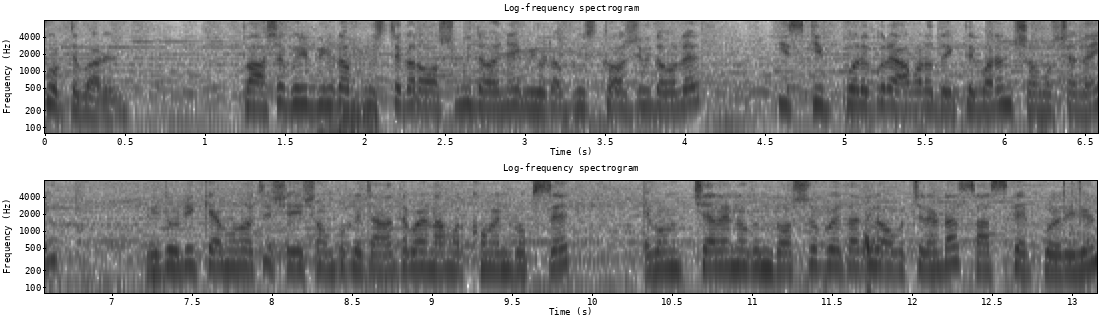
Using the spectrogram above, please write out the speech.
করতে পারেন। তো আশা করি ভিডিওটা বুঝতে কারও অসুবিধা হয় নাই। ভিডিওটা বুঝতে অসুবিধা হলে স্কিপ করে করে আবারও দেখতে পারেন, সমস্যা নেই। ভিডিওটি কেমন হচ্ছে সেই সম্পর্কে জানাতে পারেন আমার কমেন্ট বক্সে এবং চ্যানেল নতুন দর্শক হয়ে থাকলে অবশ্যই চ্যানেলটা সাবস্ক্রাইব করে দেবেন।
